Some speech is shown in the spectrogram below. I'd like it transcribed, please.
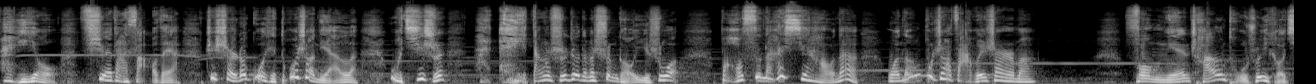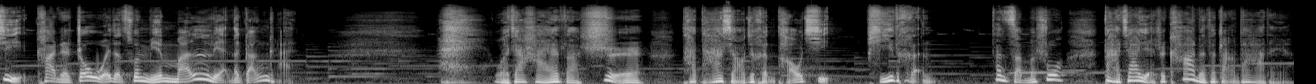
哎呦，薛大嫂子呀，这事儿都过去多少年了？我其实，哎哎，当时就那么顺口一说，宝四那还小呢，我能不知道咋回事吗？凤年长吐出一口气，看着周围的村民，满脸的感慨。哎，我家孩子是他打小就很淘气，皮得很，但怎么说，大家也是看着他长大的呀。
